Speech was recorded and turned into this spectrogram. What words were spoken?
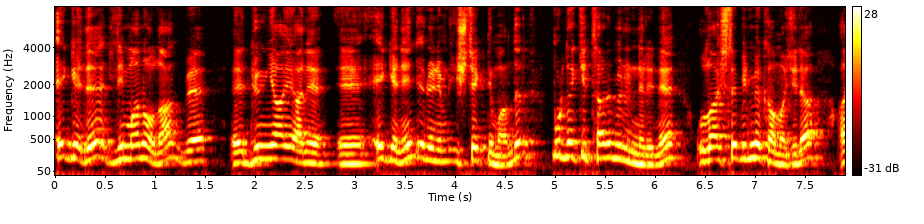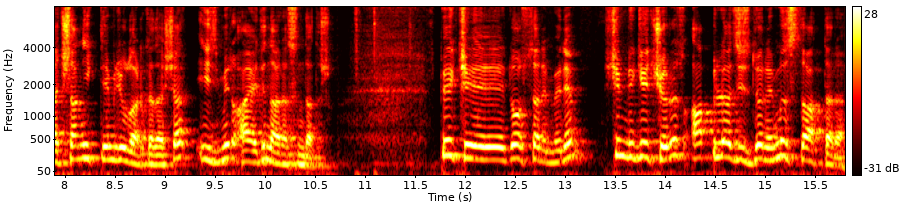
Ege'de limanı olan ve e, dünyayı hani e, Ege'nin en önemli işlek limanıdır. Buradaki tarım ürünlerini ulaştırabilmek amacıyla açılan ilk demiryolu arkadaşlar İzmir Aydın arasındadır. Peki dostlarım benim. Şimdi geçiyoruz Abdülaziz dönemi ıslahatları.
